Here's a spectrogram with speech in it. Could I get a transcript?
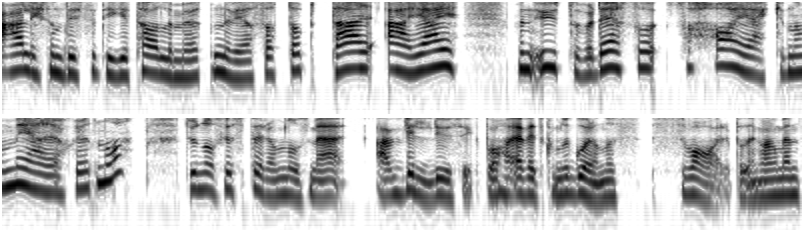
er liksom disse digitale møtene vi har satt opp. Der er jeg. Men utover det så, så har jeg ikke noe mer akkurat nå. Du, nå skal jeg spørre om noe som jeg er veldig usikker på. Jeg vet ikke om det går an å svare på det engang, men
